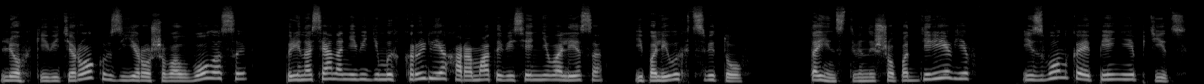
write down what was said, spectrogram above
Легкий ветерок взъерошивал волосы, принося на невидимых крыльях ароматы весеннего леса и полевых цветов, таинственный шепот деревьев и звонкое пение птиц,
